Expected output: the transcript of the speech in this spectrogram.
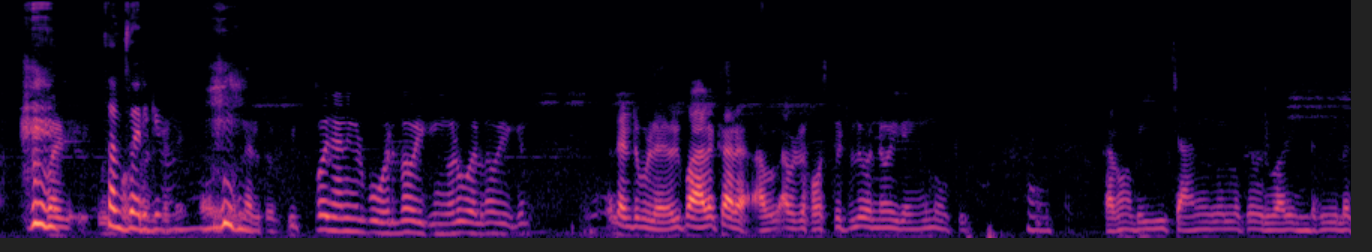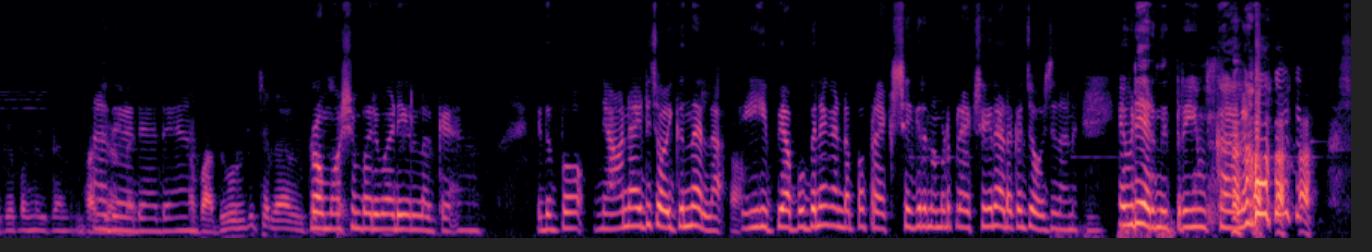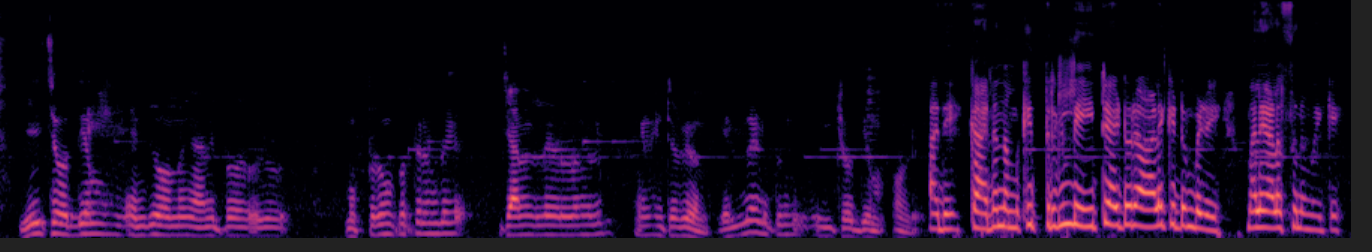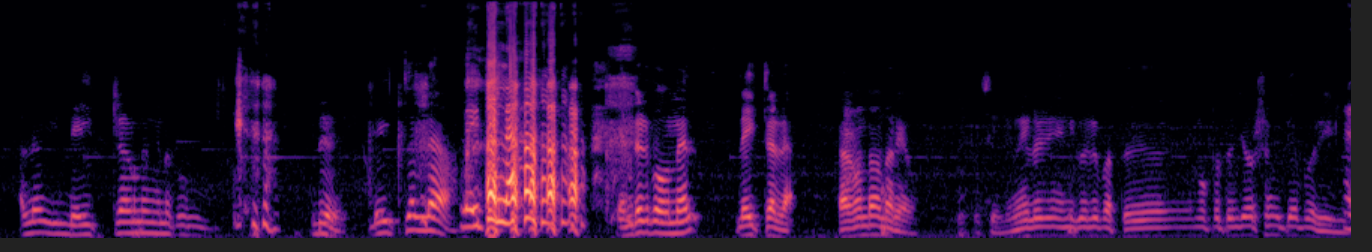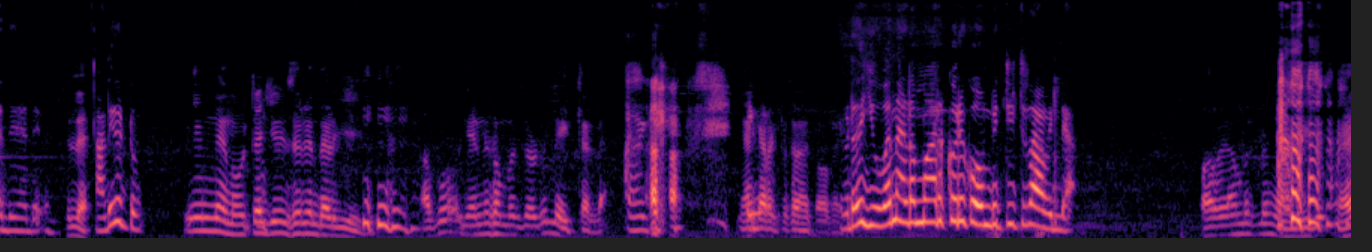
സംസാരിക്കും. ഇപ്പൊ ഞാൻ ഇങ്ങോട്ട് പോരുന്ന വഴിക്ക് ഇങ്ങോട്ട് പോരുന്ന വഴിക്കും രണ്ട് പിള്ളേർ ഒരു പാലക്കാരാ. അവ- അവരുടെ ഹോസ്പിറ്റലിൽ വന്ന വഴിക്ക് ഇങ്ങനെ നോക്കി. കാരണം അത് ഈ ചാനലുകളിലൊക്കെ ഒരുപാട് ഇന്റർവ്യൂലൊക്കെ പങ്കെടുക്കാൻ. അപ്പൊ അതുകൊണ്ട് ചില പ്രൊമോഷൻ പരിപാടികളിലൊക്കെ ഇതിപ്പോ ഞാനായിട്ട് ചോദിക്കുന്നതല്ല. ഈ ഹിപ്പി അപ്പൂപ്പനെ കണ്ടപ്പോ പ്രേക്ഷകർ നമ്മുടെ പ്രേക്ഷകരടക്കം ചോദിച്ചതാണ്. എവിടെയായിരുന്നു ഇത്രയും കാലം? ഈ ചോദ്യം എനിക്ക് തോന്നുന്നു ഞാനിപ്പോ ഒരു മുപ്പത് മുപ്പത്തിരണ്ട് ചാനലുകളിലെങ്കിലും ഇങ്ങനെ ഇന്റർവ്യൂ വന്നു. എല്ലായിടത്തും ഈ ചോദ്യം ഉണ്ട്. അതെ കാരണം നമുക്ക് ഇത്രയും ലേറ്റ് ആയിട്ട് ഒരാളെ കിട്ടുമ്പോഴേ മലയാള സിനിമയ്ക്ക്. അല്ല ഈ ലേറ്റ് ആണെന്ന് ഇങ്ങനെ തോന്നുന്നു ഇത് ലേറ്റ് അല്ല. ലേറ്റ് അല്ല. എന്റെ ഒരു തോന്നൽ ലേറ്റ് അല്ല. കാരണം എന്താണെന്നറിയാമോ സിനിമയിൽ എനിക്കൊരു പത്ത് മുപ്പത്തഞ്ച് വർഷം കിട്ടിയാൽ പോരെ ഇല്ലേ? അത് കിട്ടും. പിന്നെ നൂറ്റഞ്ച് വയസ്സ് വരെ എന്താണ് ചെയ്യും അപ്പോൾ എന്നെ സംബന്ധിച്ചിടത്തോളം ലേറ്റ് അല്ല. ഞാൻ കറക്റ്റ് സമയത്ത് ഇവിടെ ഇവിടെ യുവനടന്മാർക്ക് ഒരു കോമ്പറ്റീറ്റർ ആവില്ല. പറയാൻ പറ്റില്ല ഞാൻ യുവ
